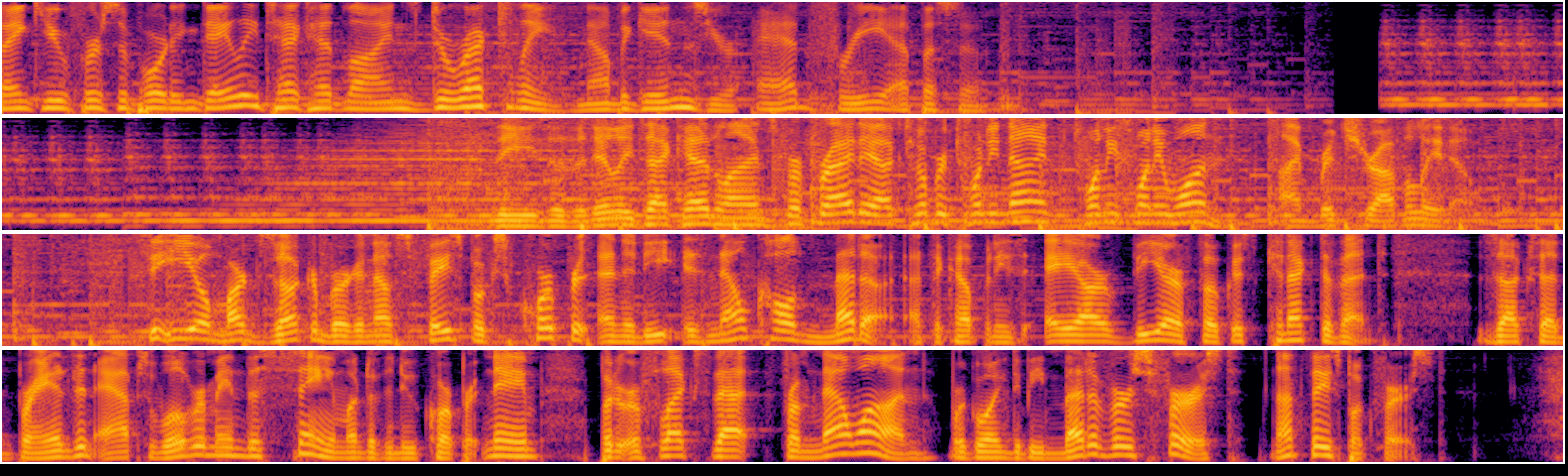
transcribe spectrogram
Thank you for supporting Daily Tech Headlines directly. Now begins your ad free episode. These are the Daily Tech Headlines for Friday, October 29th, 2021. I'm Rich Stroffolino. CEO Mark Zuckerberg announced Facebook's corporate entity is now called Meta at the company's AR VR focused Connect event. Zuck said brands and apps will remain the same under the new corporate name, but it reflects that from now on, we're going to be Metaverse first, not Facebook first.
